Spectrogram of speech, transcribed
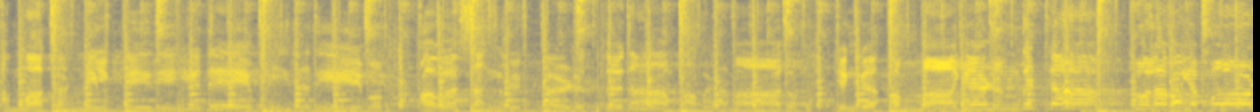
அம்மா கண்ணில் தெரியுதே வீரதீபம் அவ சங்கு கழுத்துதான் பவளமாதம் எங்க அம்மா எழுந்துட்டா கொலவைய போடு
